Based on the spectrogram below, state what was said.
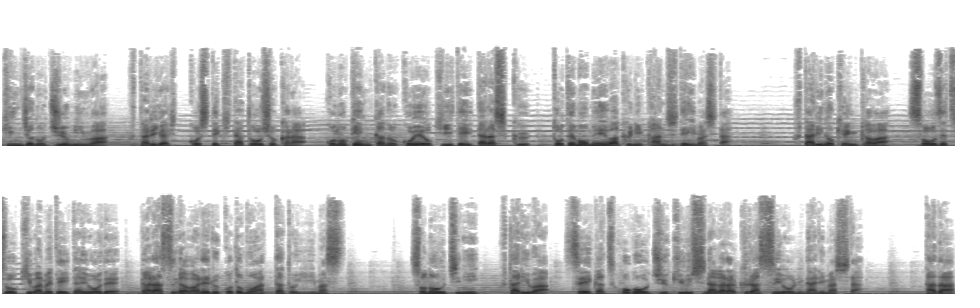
近所の住民は、二人が引っ越してきた当初から、この喧嘩の声を聞いていたらしく、とても迷惑に感じていました。二人の喧嘩は壮絶を極めていたようで、ガラスが割れることもあったと言います。そのうちに二人は生活保護を受給しながら暮らすようになりました。ただ、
